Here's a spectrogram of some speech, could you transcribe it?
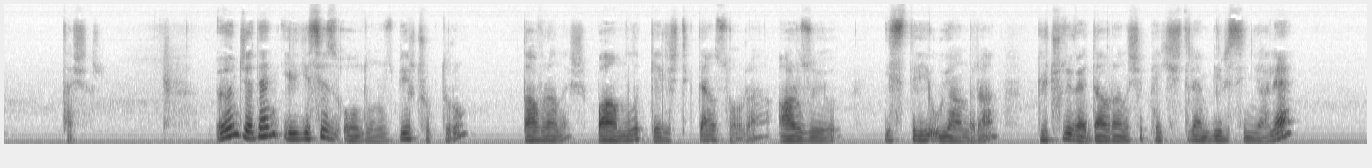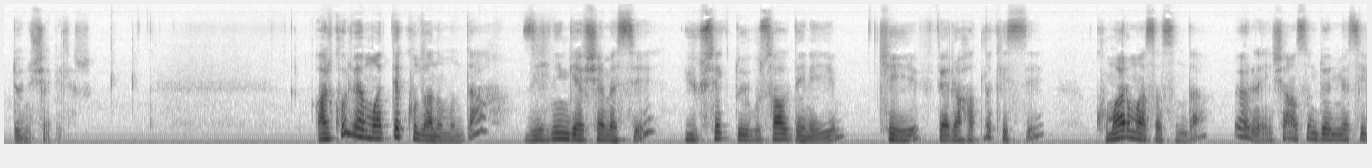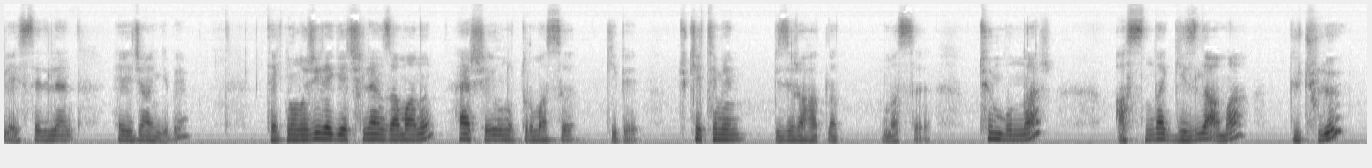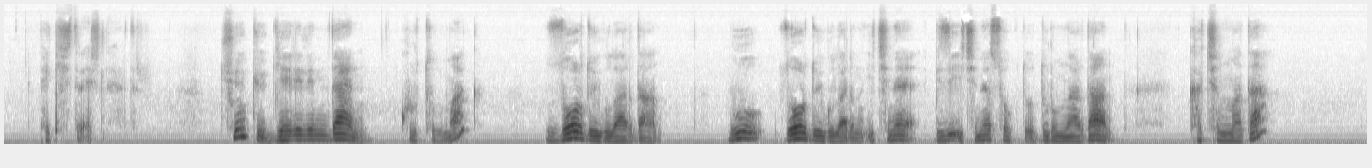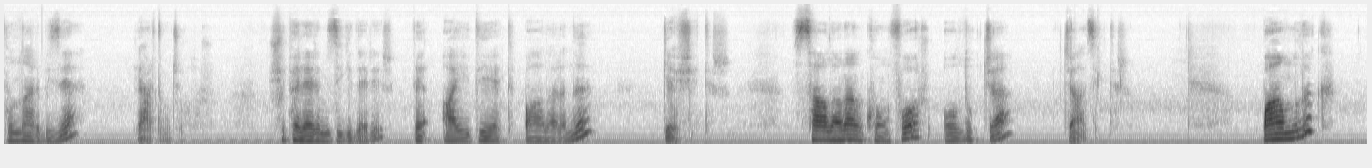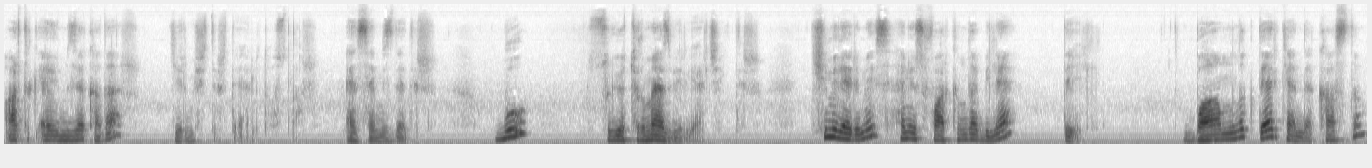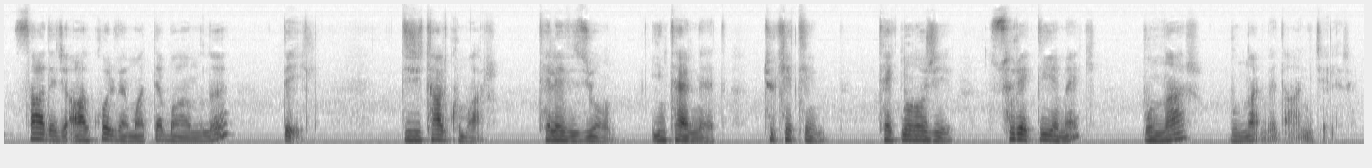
taşır. Önceden ilgisiz olduğunuz birçok durum, davranış, bağımlılık geliştikten sonra arzuyu, isteği uyandıran, güçlü ve davranışı pekiştiren bir sinyale dönüşebilir. Alkol ve madde kullanımında zihnin gevşemesi, yüksek duygusal deneyim, keyif ve rahatlık hissi kumar masasında örneğin şansın dönmesiyle hissedilen heyecan gibi teknolojiyle geçirilen zamanın her şeyi unutturması gibi tüketimin bizi rahatlatması tüm bunlar aslında gizli ama güçlü pekiştireçlerdir. Çünkü gerilimden kurtulmak zor duygulardan bu zor duyguların içine bizi içine soktuğu durumlardan kaçınmada bunlar bize yardımcı olur. Şüphelerimizi giderir ve aidiyet bağlarını gevşetir. Sağlanan konfor oldukça caziptir. Bağımlılık artık evimize kadar girmiştir değerli dostlar. Ensemizdedir. Bu su götürmez bir gerçektir. Kimilerimiz henüz farkında bile değil. Bağımlılık derken de kastım sadece alkol ve madde bağımlılığı değil. Dijital kumar, televizyon, internet, tüketim, teknoloji, sürekli yemek bunlar bunlar ve daha niceleri.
